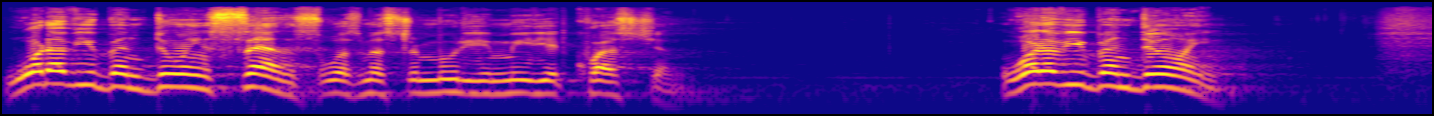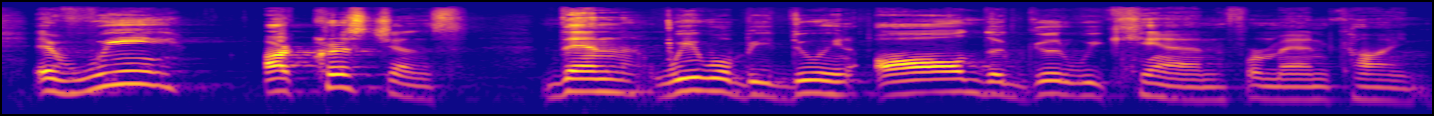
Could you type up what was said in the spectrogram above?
What have you been doing since? was Mr. Moody's immediate question. What have you been doing? If we are Christians, then we will be doing all the good we can for mankind.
